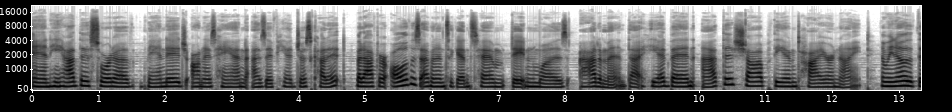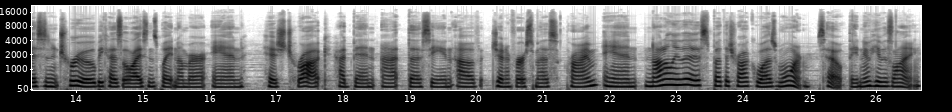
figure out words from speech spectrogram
And he had this sort of bandage on his hand as if he had just cut it. But after all of this evidence against him, Dayton was adamant that he had been at this shop the entire night. And we know that this isn't true because the license plate number and his truck had been at the scene of Jennifer Smith's crime. And not only this, but the truck was warm. So they knew he was lying.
